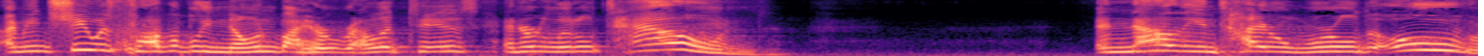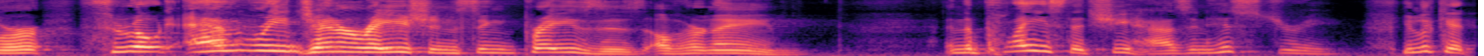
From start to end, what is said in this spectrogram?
I mean, she was probably known by her relatives and her little town. And now the entire world over, throughout every generation, sing praises of her name and the place that she has in history. You look at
